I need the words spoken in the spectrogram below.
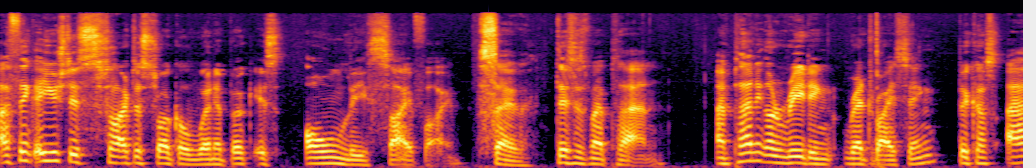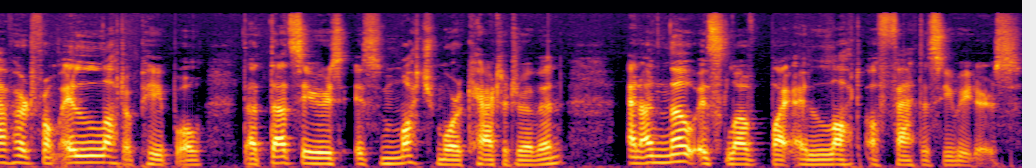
I think I usually start to struggle when a book is only sci-fi. So, this is my plan. I'm planning on reading Red Rising because I have heard from a lot of people that that series is much more character driven and I know it's loved by a lot of fantasy readers.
